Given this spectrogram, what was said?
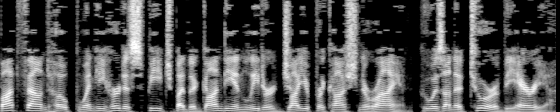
Bhatt found hope when he heard a speech by the Gandhian leader Jayaprakash Narayan, who was on a tour of the area.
